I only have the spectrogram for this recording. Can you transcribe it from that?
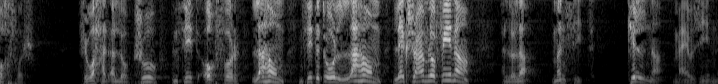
أغفر. في واحد قال له شو؟ نسيت أغفر لهم نسيت تقول لهم ليك شو عملوا فينا؟ قال له لا ما نسيت. كلنا معوزين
